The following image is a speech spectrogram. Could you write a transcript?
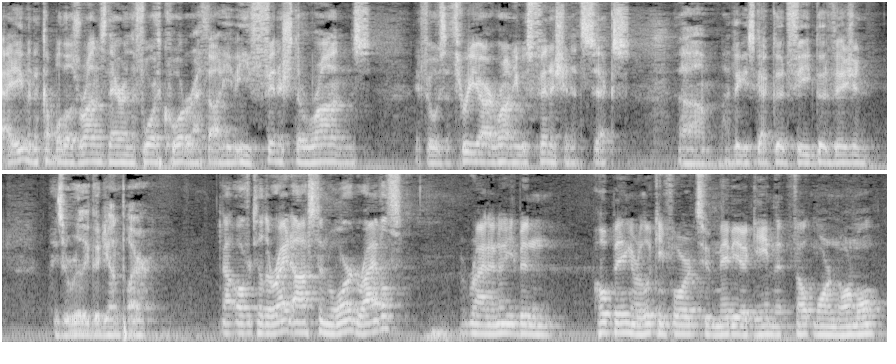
I, even a couple of those runs there in the fourth quarter, I thought he, he finished the runs. If it was a three yard run, he was finishing at six. Um, I think he's got good feet, good vision. He's a really good young player. Now over to the right, Austin Ward, rivals. Ryan, I know you've been hoping or looking forward to maybe a game that felt more normal.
